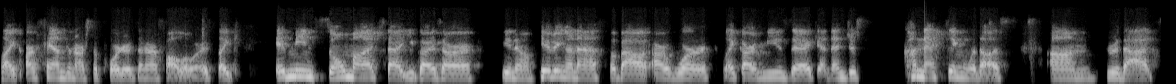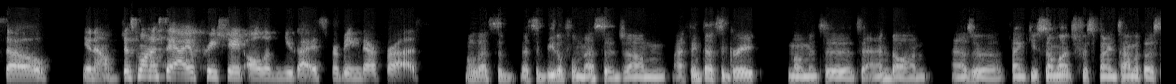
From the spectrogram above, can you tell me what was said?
like our fans and our supporters and our followers. Like it means so much that you guys are, you know, giving an F about our work, like our music, and then just connecting with us um, through that. So, you know, just want to say I appreciate all of you guys for being there for us. Well, that's a that's a beautiful message. Um, I think that's a great moment to to end on. Azra, thank you so much for spending time with us.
